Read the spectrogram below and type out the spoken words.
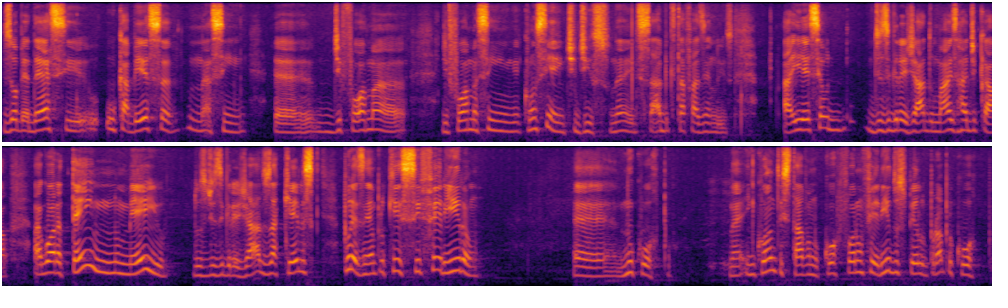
desobedece o, cabeça, assim, é, de forma de forma assim consciente disso, né? Ele sabe que está fazendo isso. Aí esse é o desigrejado mais radical. Agora tem no meio dos desigrejados aqueles, por exemplo, que se feriram é, no corpo. Né? Enquanto estavam no corpo, foram feridos pelo próprio corpo.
